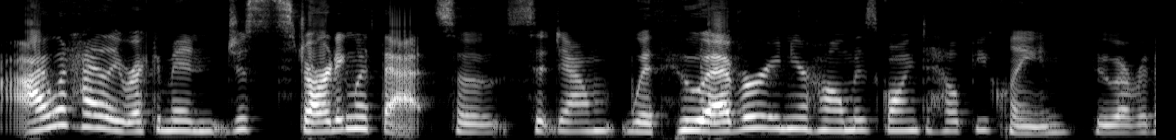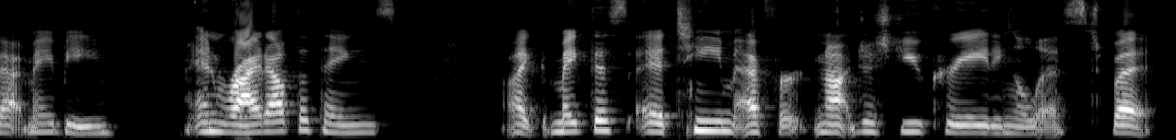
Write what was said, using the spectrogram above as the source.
i would highly recommend just starting with that. So sit down with whoever in your home is going to help you clean whoever that may be and write out the things. Like make this a team effort, not just you creating a list, but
